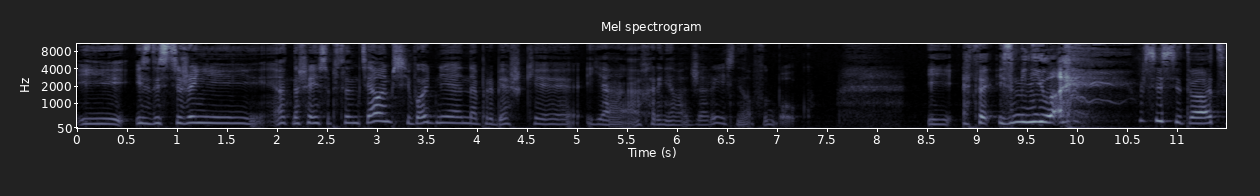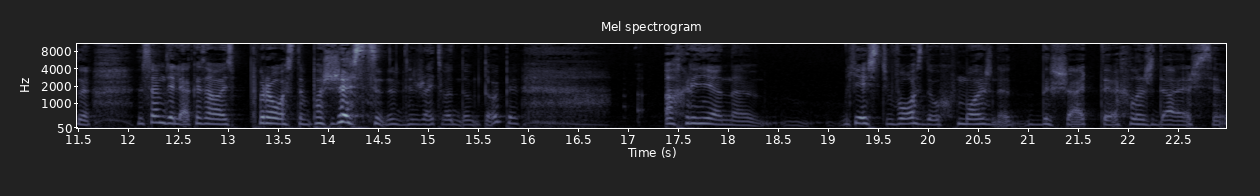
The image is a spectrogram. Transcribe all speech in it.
И из достижений отношений с собственным телом сегодня на пробежке я охренела от жары и сняла футболку. И это изменило всю ситуацию. На самом деле оказалось просто божественно бежать в одном топе. Охрененно. Есть воздух, можно дышать, ты охлаждаешься.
